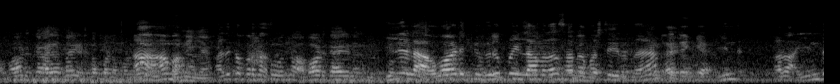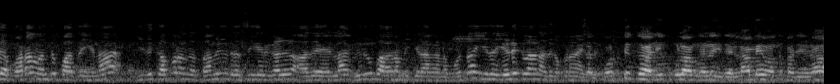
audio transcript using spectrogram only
அவார்டுக்காக தான் எடுக்கப்பட ஆ ஆமாம் சொன்னீங்க. அதுக்கப்புறம் தான் அவார்டுக்காக இல்ல இல்ல அவார்டுக்கு விருப்பம் இல்லாம தான் சார் நான் ஃபர்ஸ்ட் இருந்தேன். இந்த அதான் இந்த படம் வந்து பாத்தீங்கன்னா இதுக்கப்புறம் அந்த தமிழ் ரசிகர்கள் அதை எல்லாம் விரும்ப ஆரம்பிக்கிறாங்கன்னும் போது தான் இதை எடுக்கலாம்னு அதுக்கப்புறம் பொட்டுக்காளி கூழாங்கல் இது எல்லாமே வந்து பார்த்தீங்கன்னா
